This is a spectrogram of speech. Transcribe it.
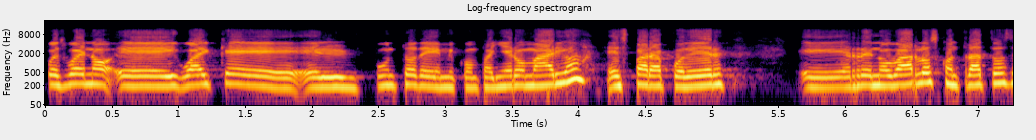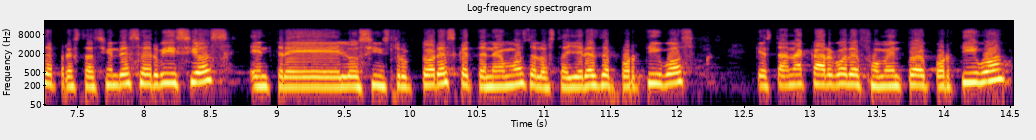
Pues bueno, eh, igual que el punto de mi compañero Mario, es para poder eh, renovar los contratos de prestación de servicios entre los instructores que tenemos de los talleres deportivos que están a cargo de fomento deportivo.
